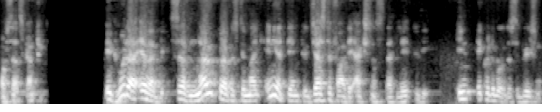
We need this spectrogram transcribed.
of such countries. It would, however, serve no purpose to make any attempt to justify the actions that led to the inequitable distribution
